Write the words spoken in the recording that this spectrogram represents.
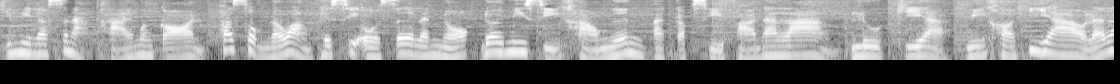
ที่มีลักษณะคล้ายมังกร ผสมระหว่างเพสซิโอเซอร์และนก โดยมีสีขาวเงินตัดกับสีฟ้าด้านล่าง ลูเกียมีคอที่ยาวและล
